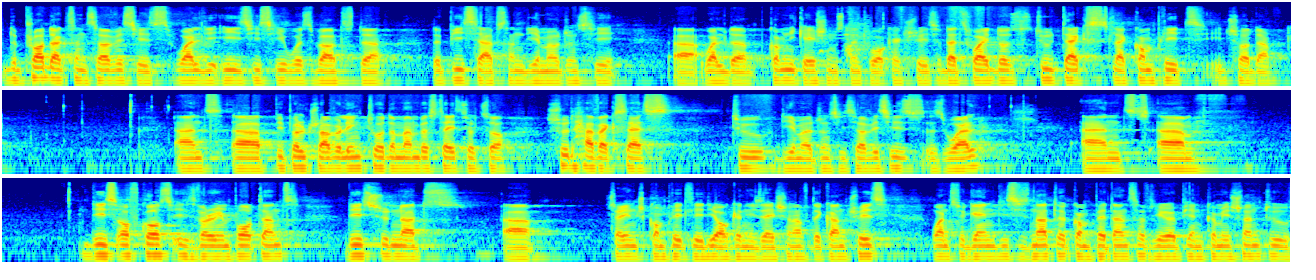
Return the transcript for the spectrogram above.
the products and services, while the EECC was about the, the PSAPs and the emergency, uh, well, the communications network, actually. So that's why those two texts like complete each other. And uh, people traveling to other member states also should have access to the emergency services as well. And um, this, of course, is very important. This should not uh, change completely the organization of the countries. Once again, this is not a competence of the European Commission to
